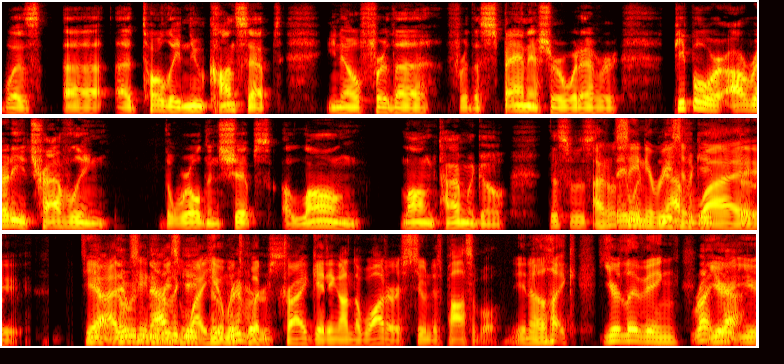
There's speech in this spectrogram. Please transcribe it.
was uh, a totally new concept, you know, for the for the Spanish or whatever. People were already traveling the world in ships a long, long time ago. This was I don't see any reason why the, yeah, yeah, I don't see any reason why humans rivers. wouldn't try getting on the water as soon as possible. You know, like you're living, right? You're, yeah. you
